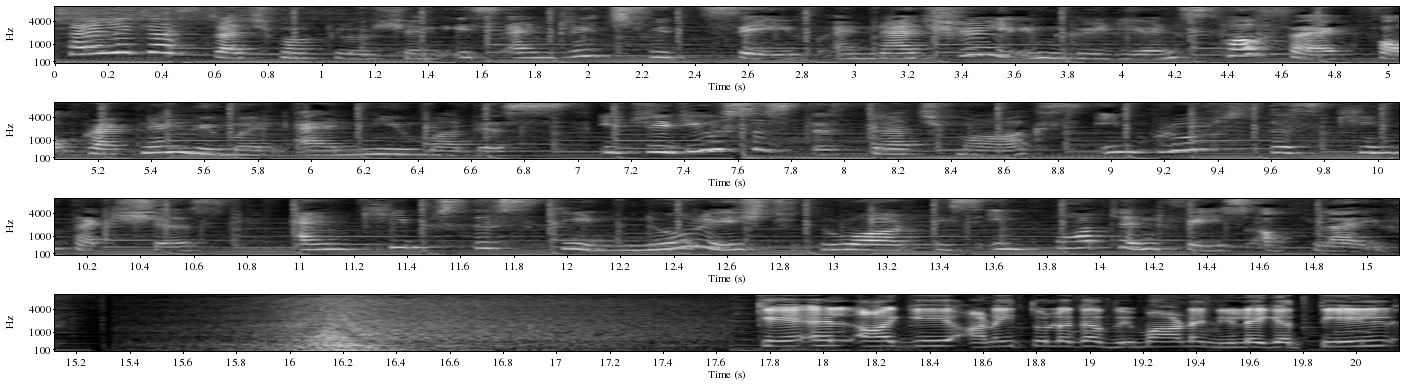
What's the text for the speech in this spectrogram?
Celica Stretch Mark Lotion is enriched with safe and natural ingredients perfect for pregnant women and new mothers. It reduces the stretch marks, improves the skin textures, and keeps the skin nourished throughout this important phase of life. KLIA அனைத்துலக விமான நிலையத்தில்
